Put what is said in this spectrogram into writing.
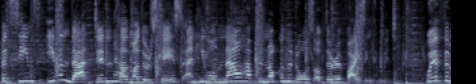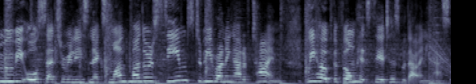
But seems even that didn't help Madhur's case, and he will now have to knock on the doors of the revising committee. With the movie all set to release next month, Madhur seems to be running out of time. We hope the film hits theatres without any hassle.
